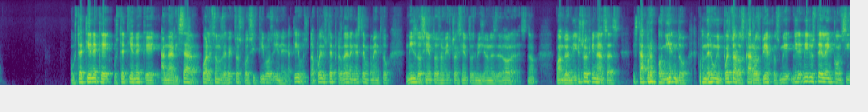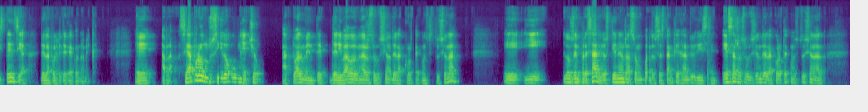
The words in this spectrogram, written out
usted tiene que, usted tiene que analizar cuáles son los efectos positivos y negativos. No puede usted perder en este momento 1.200 o 1.300 millones de dólares, ¿no? Cuando el ministro de Finanzas está proponiendo poner un impuesto a los carros viejos. Mire, mire usted la inconsistencia de la política económica. Eh, ahora, se ha producido un hecho actualmente derivado de una resolución de la Corte Constitucional. y los empresarios tienen razón cuando se están quejando y dicen, esa resolución de la Corte Constitucional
